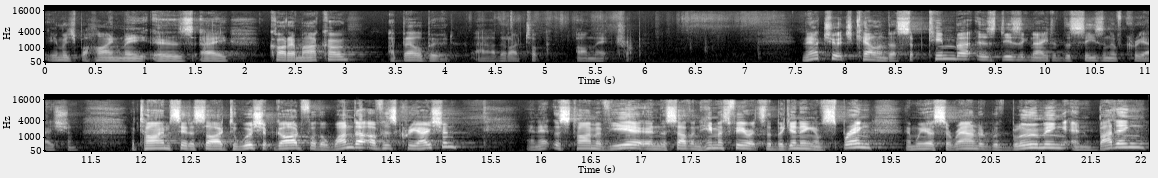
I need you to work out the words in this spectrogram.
The image behind me is a korimako, a bellbird uh, that I took on that trip. In our church calendar, September is designated the season of creation, a time set aside to worship God for the wonder of His creation. And at this time of year in the southern hemisphere, it's the beginning of spring, and we are surrounded with blooming and budding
